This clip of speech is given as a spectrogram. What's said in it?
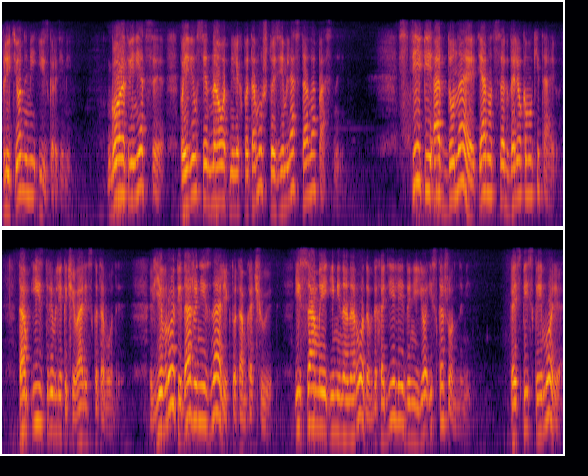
плетеными изгородями. Город Венеция появился на отмелях потому, что земля стала опасной. Степи от Дуная тянутся к далекому Китаю. Там издревле кочевали скотоводы. В Европе даже не знали, кто там кочует, и самые имена народов доходили до нее искаженными. Каспийское море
